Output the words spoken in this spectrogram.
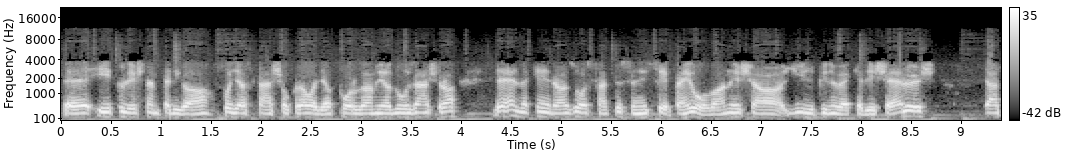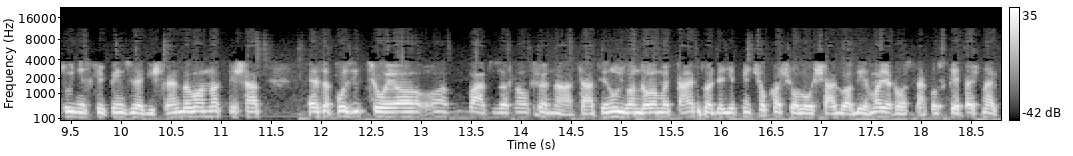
e, épül, és nem pedig a fogyasztásokra vagy a forgalmi adózásra, de ennek ennyire az ország köszönjük szépen jól van, és a GDP növekedése erős, tehát úgy néz ki, hogy pénzüleg is rendben vannak, és hát ez a pozíciója változatlanul fönnáll. Tehát én úgy gondolom, hogy Tájföld egyébként sok hasonlósággal bír Magyarországhoz képest, mert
